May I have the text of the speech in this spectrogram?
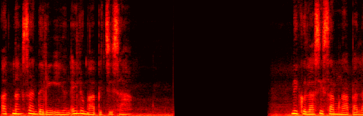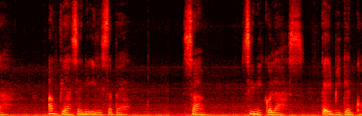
at nang sandaling iyon ay lumapit si Sam. Nicholas si Sam nga pala, ang fiancé ni Elizabeth. Sam, si Nicholas, kaibigan ko.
